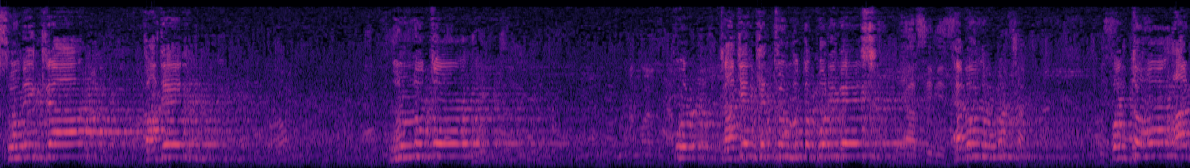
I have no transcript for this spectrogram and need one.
শ্রমিকরা তাদের উন্নত কাজের ক্ষেত্রে উন্নত পরিবেশ এবং প্রত্যহ আট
